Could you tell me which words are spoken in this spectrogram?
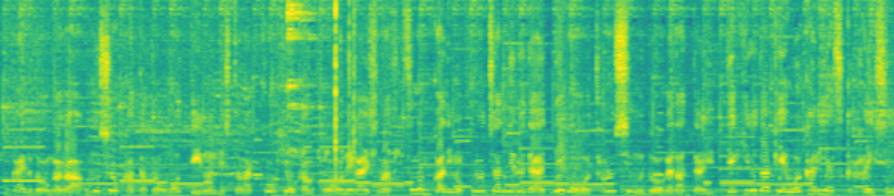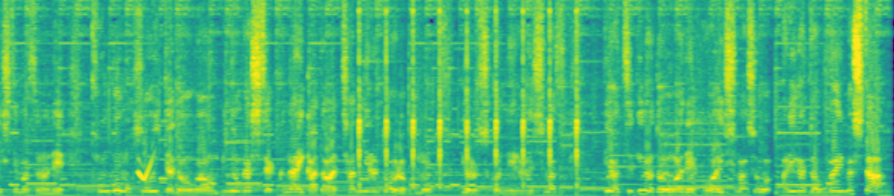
今回の動画が面白かったと思っているんでしたら高評価の方をお願いします。その他にもこのチャンネルではネゴを楽しむ動画だったりできるだけ分かりやすく配信してますので今後もそういった動画を見逃したくない方はチャンネル登録もよろしくお願いします。では次の動画でお会いしましょう。ありがとうございました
